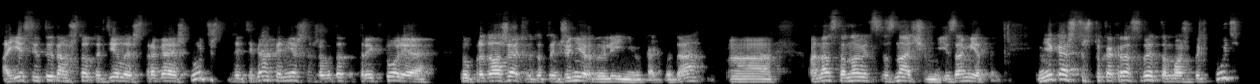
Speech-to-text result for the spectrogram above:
А если ты там что-то делаешь, строгаешь, крутишь, для тебя, конечно же, вот эта траектория, ну, продолжать вот эту инженерную линию, как бы, да, э, она становится значимой и заметной. Мне кажется, что как раз в этом может быть путь,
